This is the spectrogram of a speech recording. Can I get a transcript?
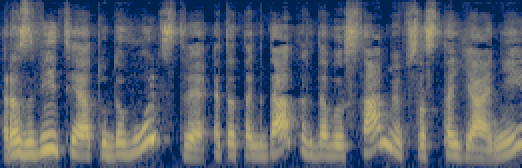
развитие от удовольствия – это тогда, когда вы сами в состоянии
